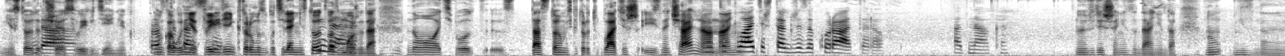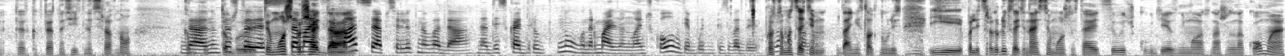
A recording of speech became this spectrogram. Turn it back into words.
не стоит вообще Да. своих денег. ну, Просто как бы нет, своих денег, которые мы заплатили, они стоят, Да. возможно, да. Но, типа, вот та стоимость, которую ты платишь изначально, Ну, она... ты платишь также за кураторов, однако. Ну, из решения заданий, да. Ну, не знаю, это как-то относительно все равно. Как да, ну то, бы что ты можешь сама решать, да. информация абсолютно вода. Надо искать друг, ну, нормальную онлайн-школу, где будет без воды. Просто Ну, мы с потом- этим, да, не столкнулись. И по литературе, кстати, Настя может оставить ссылочку, где занималась наша знакомая,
